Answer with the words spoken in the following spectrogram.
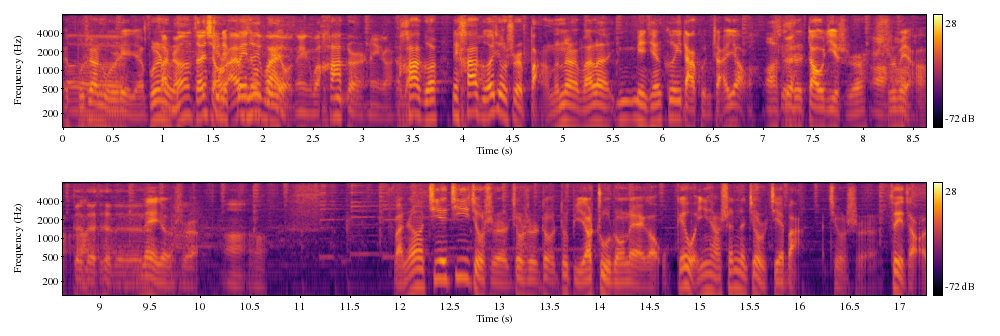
不是怒之铁拳，不是，反正咱小时候 Final Fight 有那个吧？哈格那个哈格，那哈格就是绑在那儿，完了面前搁一大捆炸药啊，就是倒计时十秒，对对对对对，那就是啊啊。反正街机就是就是都都比较注重这个，给我印象深的就是街霸，就是最早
